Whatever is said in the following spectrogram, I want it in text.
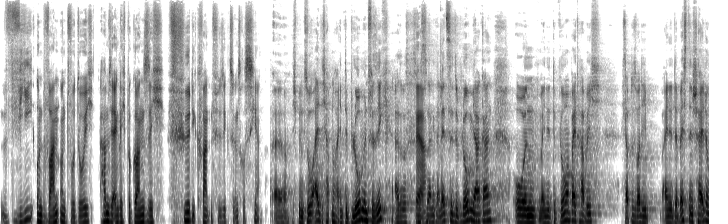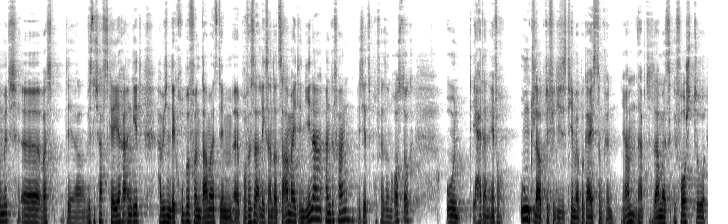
Wie und wann und wodurch haben Sie eigentlich begonnen, sich für die Quantenphysik zu interessieren? Äh, ich bin so alt, ich habe noch ein Diplom in Physik, also sozusagen ja. der letzte Diplomjahrgang und meine Diplomarbeit habe ich ich glaube, das war die eine der besten Entscheidungen mit, äh, was der Wissenschaftskarriere angeht, habe ich in der Gruppe von damals dem äh, Professor Alexander Zarmeit in Jena angefangen, ist jetzt Professor in Rostock. Und er hat dann einfach unglaublich für dieses Thema begeistern können. Ja, hat damals geforscht so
